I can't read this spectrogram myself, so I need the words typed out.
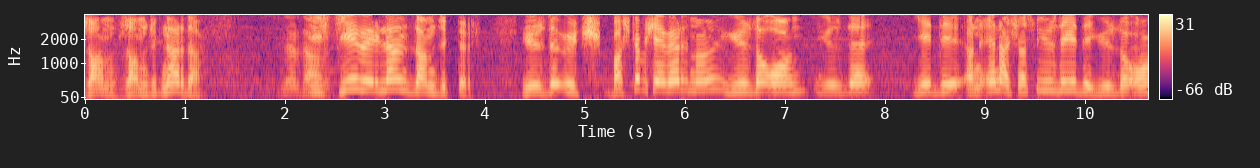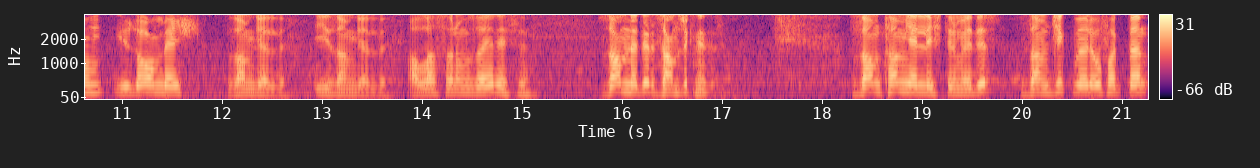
Zam, zamcık nerede? Nerede abi? İşçiye verilen zamcıktır. Yüzde üç. Başka bir şey verdim mi? Yüzde on, yüzde yedi. Yani en aşağısı yüzde yedi. Yüzde on, yüzde on beş. Zam geldi. İyi zam geldi. Allah sonumuzu hayır etsin. Zam nedir, zamcık nedir? Zam tam yerleştirmedir. Zamcık böyle ufaktan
